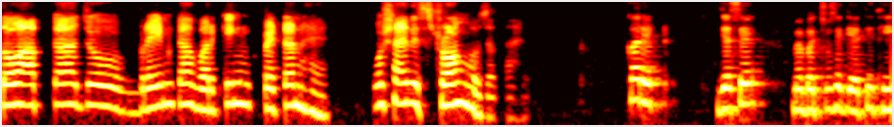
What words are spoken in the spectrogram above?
तो आपका जो ब्रेन का वर्किंग पैटर्न है वो शायद स्ट्रांग हो जाता है करेक्ट। जैसे मैं बच्चों से कहती थी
